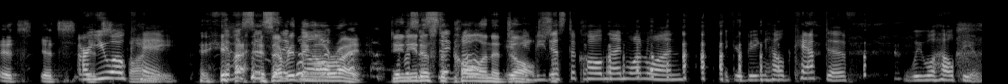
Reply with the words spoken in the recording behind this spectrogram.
it's it's Are you it's funny. okay? yeah, us a is everything signal. all right? Do you need a us to call signal. an If adult? you need us to call 911, if you're being held captive, we will help you.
